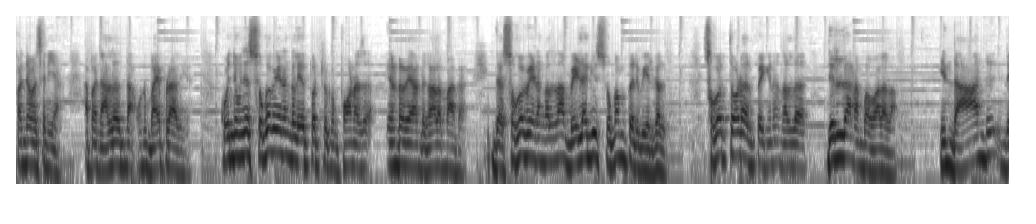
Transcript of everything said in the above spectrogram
பஞ்சமசனியா அப்போ நல்லது தான் ஒன்றும் பயப்படாதீங்க. கொஞ்சம் கொஞ்சம் சுகவீனங்கள் ஏற்பட்டிருக்கும் போன இரண்டரை ஆண்டு காலமாக. இந்த சுகவீனங்கள்லாம் விலகி சுகம் பெறுவீர்கள். சுகத்தோடு இருப்பீங்கன்னா நல்ல தில்லாக நம்ம வாழலாம். இந்த ஆண்டு இந்த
